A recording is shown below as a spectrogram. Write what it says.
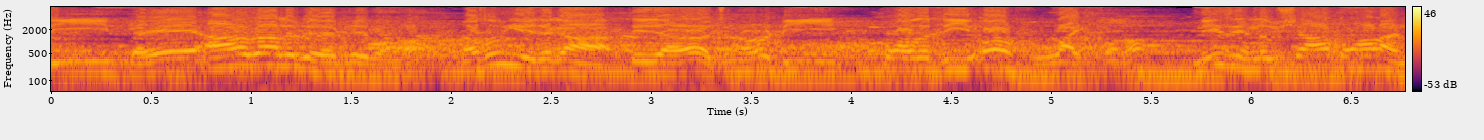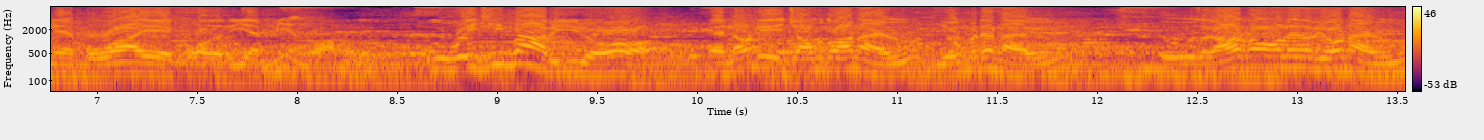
ဒီဘယ်အားကစားလုပ်တယ်ပဲဖြစ်ပေါ့နော်နောက်ဆုံးရွေချက်ကတေချာတော့ကျွန်တော်တို့ဒီ quality of life ပေါ့နော်နေ့စဉ်လှုပ်ရှားသွားလာတဲ့ဘဝရဲ့ quality ကမြင့်သွားမယ်လေဟိုဝေကြီးမှပြီးတော့အဲနောက်နေ့အကြောင်းမသွားနိုင်ဘူးရုံးမတက်နိုင်ဘူးဟိုစကားကောင်းလည်းမပြောနိုင်ဘူး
